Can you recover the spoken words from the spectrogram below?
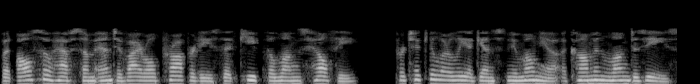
but also have some antiviral properties that keep the lungs healthy, particularly against pneumonia a common lung disease.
